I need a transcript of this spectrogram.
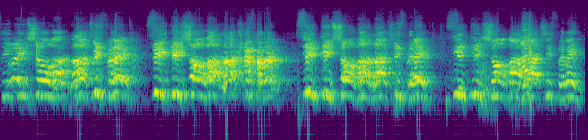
City Showa, lačni sprememb. City Showa, lačni sprememb. City Showa, lačni sprememb. City Showa, lačni sprememb.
